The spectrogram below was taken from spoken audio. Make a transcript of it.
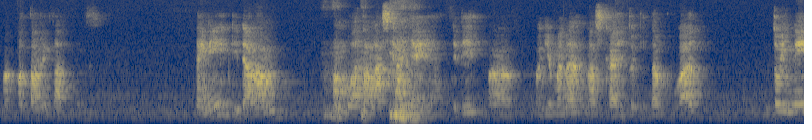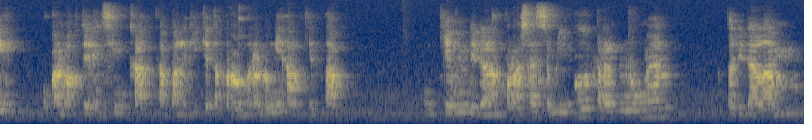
otoritatif. Nah ini di dalam pembuatan naskahnya ya. Jadi eh, bagaimana naskah itu kita buat? Tentu ini bukan waktu yang singkat, apalagi kita perlu merenungi Alkitab. Mungkin di dalam proses seminggu perenungan atau di dalam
